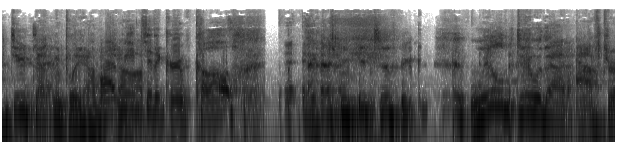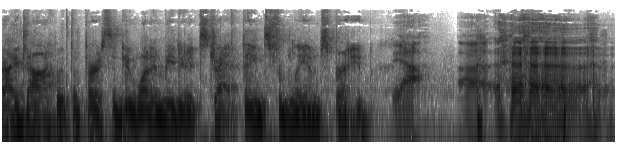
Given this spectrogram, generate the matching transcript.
I do technically have a Add me to the group call. Add me to the. We'll do that after I talk with the person who wanted me to extract things from Liam's brain. Yeah. Uh,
